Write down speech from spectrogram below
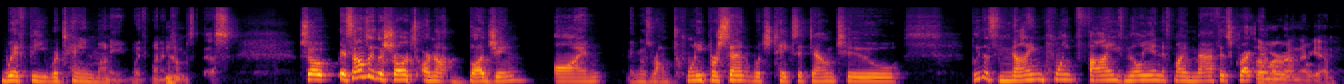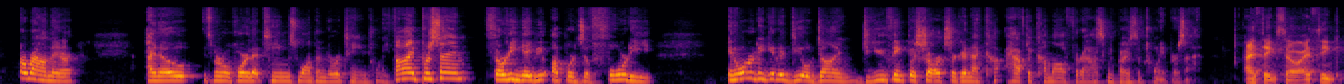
with the retained money with when it mm-hmm. comes to this. So it sounds like the Sharks are not budging on, I think it was around 20%, which takes it down to, I believe that's 9.5 million, if my math is correct. Somewhere around there, yeah. Around there. I know it's been reported that teams want them to retain 25%, 30, maybe upwards of 40. In order to get a deal done, do you think the Sharks are going to have to come off their asking price of 20%? I think so. I think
